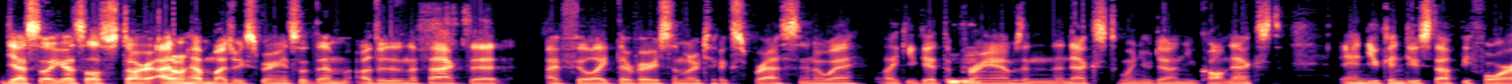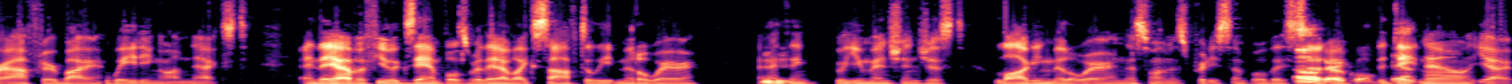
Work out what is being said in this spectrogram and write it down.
Yeah, so I guess I'll start. I don't have much experience with them other than the fact that I feel like they're very similar to Express in a way. Like you get the Mhm. params, and the next when you're done, you call next, and you can do stuff before or after by waiting on next. And they have a few examples where they have like soft delete middleware, and I Mhm. think what you mentioned just logging middleware, and this one is pretty simple. They Oh, set very up cool. the Yeah. date now, yeah,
